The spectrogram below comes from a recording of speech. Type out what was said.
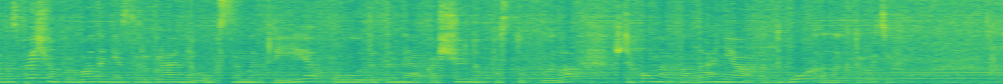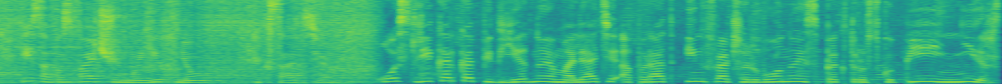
Забезпечуємо проведення церебральної оксиметрії у дитини, яка щойно поступила, шляхом накладання двох електродів. І забезпечуємо їхню фіксацію. Ось лікарка під'єднує маляті апарат інфрачервоної спектроскопії НІРС.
